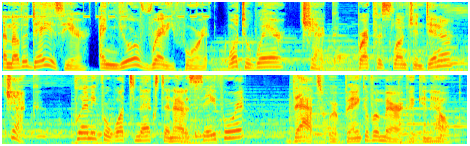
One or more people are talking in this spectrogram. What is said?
Another day is here, and you're ready for it. What to wear? Check. Breakfast, lunch, and dinner? Check. Planning for what's next and how to save for it? That's where Bank of America can help.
